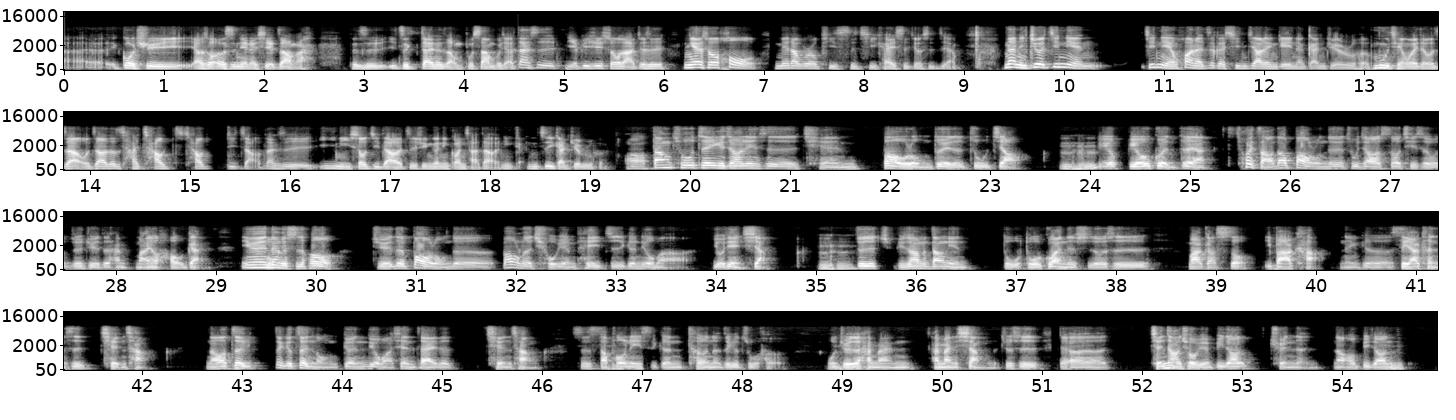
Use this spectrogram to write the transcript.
过去要说二十年的写照嘛，就是一直在那种不上不下。但是也必须说啦，就是应该说后 Metta World Peace 时期开始就是这样。那你觉得今年今年换了这个新教练给你的感觉如何？目前为止，我知道我知道这是还超超级早，但是依你收集到的资讯跟你观察到，你感你自己感觉如何？哦，当初这一个教练是前暴龙队的助教。嗯哼，比比欧滚，对啊，会找到暴龙的助教的时候，其实我就觉得还蛮有好感，因为那个时候觉得暴龙的暴龙的球员配置跟六马有点像，嗯哼，就是比如说他们当年夺夺冠的时候是 Marc Gasol、伊巴卡，那个 Siakam 是前场，然后这这个阵容跟六马现在的前场是 Saponis 跟 Turner 这个组合，我觉得还蛮还蛮像的，就是呃。前场球员比较全能，然后比较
